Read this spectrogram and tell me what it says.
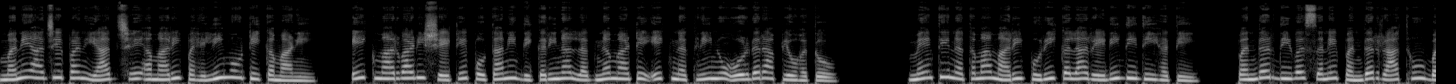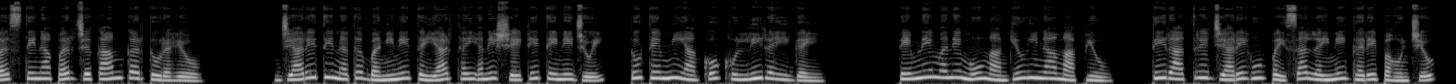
મને આજે પણ યાદ છે અમારી પહેલી મોટી કમાણી. એક મારવાડી શેઠે પોતાની દીકરીના લગ્ન માટે એક નથનીનો ઓર્ડર આપ્યો હતો. મેં તે નથમાં મારી પૂરી કલા રેડી દીધી હતી. પંદર દિવસ અને પંદર રાત હું બસ તેના પર જ કામ કરતો રહ્યો. જ્યારે તે નથ બનીને તૈયાર થઈ અને શેઠે તેને જોઈ, તો તેમની આંખો ખુલ્લી રહી ગઈ. તેમણે મને મોં માંગ્યું ઇનામ આપ્યું. તે રાત્રે જ્યારે હું પૈસા લઈને ઘરે પહોંચ્યો,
